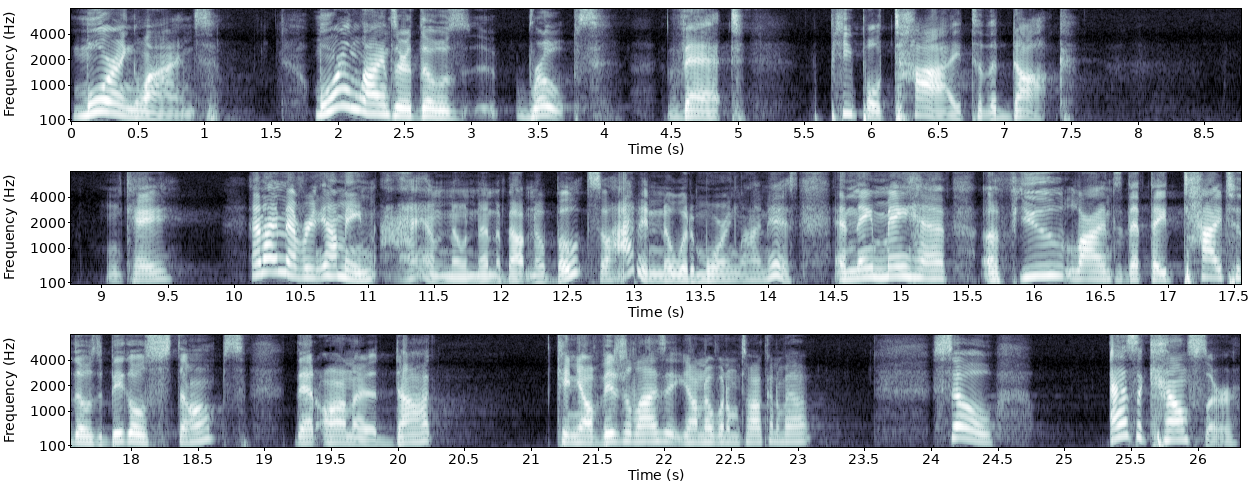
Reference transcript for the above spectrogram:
Mooring lines. Mooring lines are those ropes that people tie to the dock, okay? And I never, I mean, I don't know nothing about no boats, so I didn't know what a mooring line is. And they may have a few lines that they tie to those big old stumps that are on a dock. Can y'all visualize it? Y'all know what I'm talking about? So, as a counselor,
